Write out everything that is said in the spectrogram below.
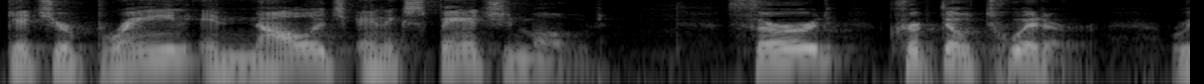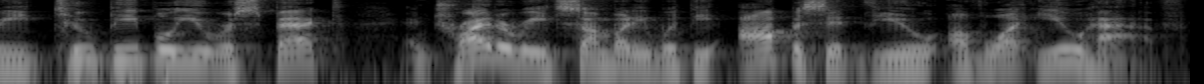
Get your brain in knowledge and expansion mode. Third, crypto Twitter. Read two people you respect and try to read somebody with the opposite view of what you have.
